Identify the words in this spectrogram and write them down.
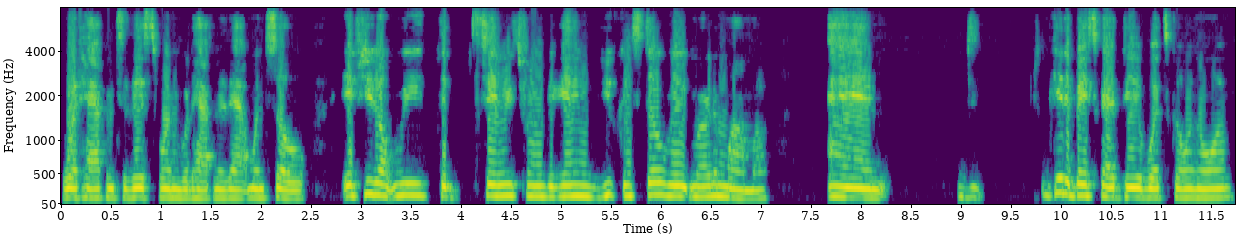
what happened to this one, what happened to that one. So if you don't read the series from the beginning, you can still read Murder Mama and get a basic idea of what's going on.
